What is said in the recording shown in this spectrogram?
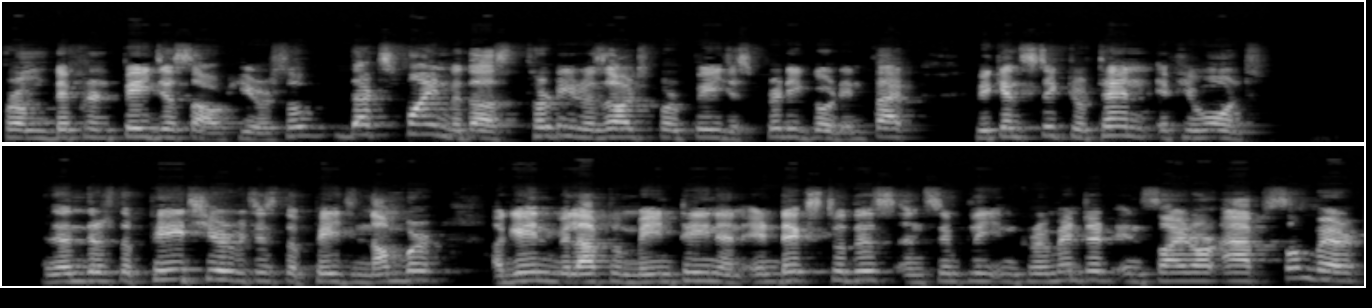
from different pages out here. So that's fine with us. 30 results per page is pretty good. In fact, we can stick to 10 if you want. And then there's the page here, which is the page number. Again, we'll have to maintain an index to this and simply increment it inside our app somewhere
